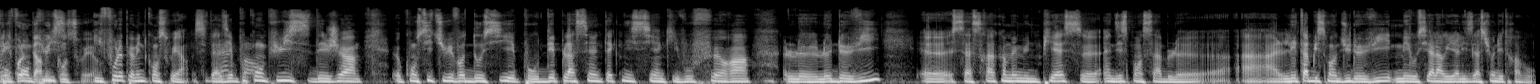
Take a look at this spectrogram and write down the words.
Il faut le permis de construire. Il faut le permis de construire. C'est-à-dire pour qu'on puisse déjà euh, constituer votre dossier pour déplacer un technicien qui vous fera le, devis, euh, ça sera quand même une pièce indispensable à, l'établissement du devis, mais aussi à la réalisation des travaux.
